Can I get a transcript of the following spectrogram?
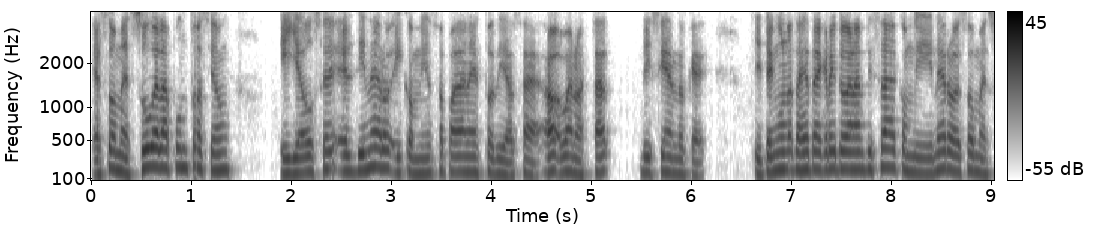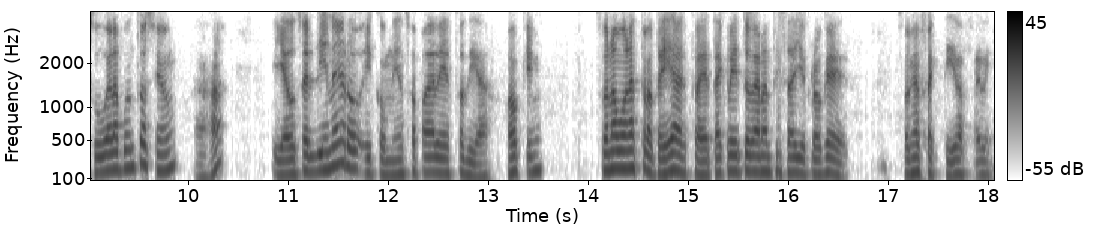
eso me sube la puntuación y ya usé el dinero y comienzo a pagar en estos días. O sea, ah, bueno, está diciendo que si tengo una tarjeta de crédito garantizada con mi dinero, eso me sube la puntuación. Ajá. Y ya uso el dinero y comienzo a pagar estos días. Ok. Es una buena estrategia. Tarjeta de crédito garantizada, yo creo que son efectivas, Feli.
